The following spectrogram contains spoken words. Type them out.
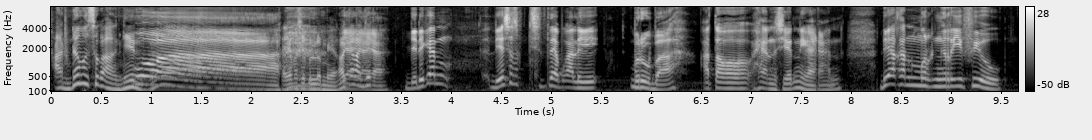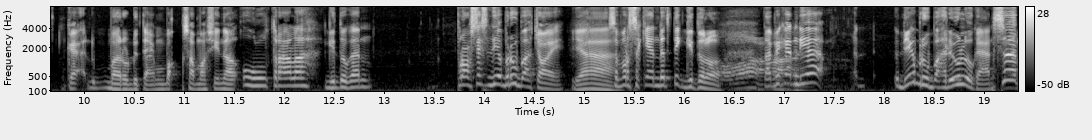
Anda masuk angin. Wah. Saya masih belum ya. Oke, Ya, ya, lanjut. ya. Jadi kan dia set- setiap kali berubah atau henshin ya kan, dia akan nge-review kayak baru ditembak sama sinyal ultra lah gitu kan. Proses dia berubah coy. ya Sepersekian detik gitu loh. Tapi kan dia dia berubah dulu kan. Set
